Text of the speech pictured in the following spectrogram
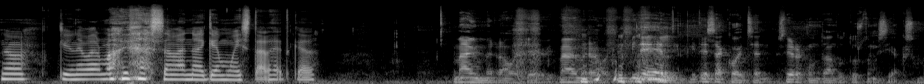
No, kyllä ne varmaan hyvässä, mä en oikein muista tällä hetkellä. Mä ymmärrän oikein hyvin. Mä ymmärrän oikein. Miten Elli, miten sä koit sen seurakuntaan tutustumisjakson?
